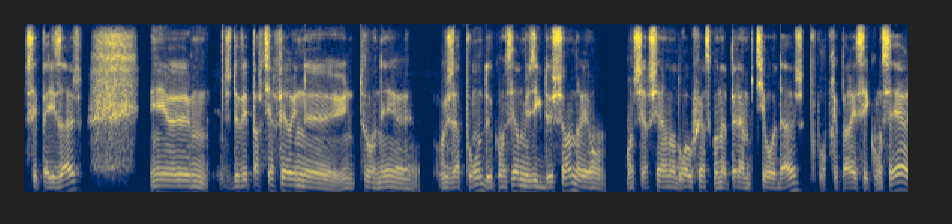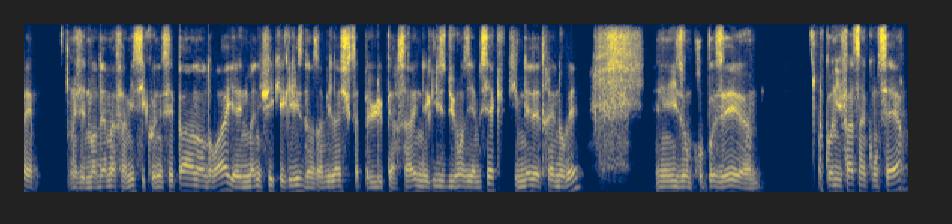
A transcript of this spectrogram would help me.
ses paysages. Et euh, je devais partir faire une, une tournée au Japon de concerts de musique de chambre et on, on cherchait un endroit où faire ce qu'on appelle un petit rodage pour préparer ces concerts. Et j'ai demandé à ma famille s'ils connaissaient pas un endroit. Il y a une magnifique église dans un village qui s'appelle Lupersa, une église du XIe siècle qui venait d'être rénovée. Et ils ont proposé euh, qu'on y fasse un concert.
